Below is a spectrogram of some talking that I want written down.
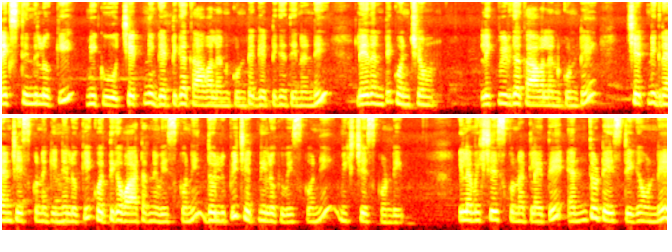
నెక్స్ట్ ఇందులోకి మీకు చట్నీ గట్టిగా కావాలనుకుంటే గట్టిగా తినండి. లేదంటే కొంచెం లిక్విడ్గా కావాలనుకుంటే చట్నీ గ్రైండ్ చేసుకున్న గిన్నెలోకి కొద్దిగా వాటర్ని వేసుకొని దొలిపి చట్నీలోకి వేసుకొని మిక్స్ చేసుకోండి. ఇలా మిక్స్ చేసుకున్నట్లయితే ఎంతో టేస్టీగా ఉండే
